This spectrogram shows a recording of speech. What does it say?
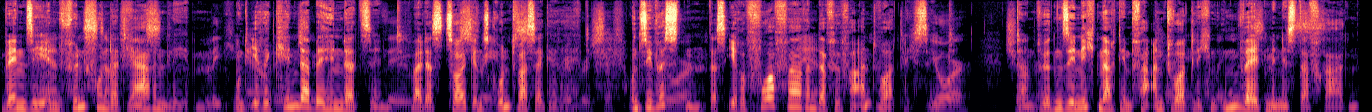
Wenn Sie in 500 Jahren leben und Ihre Kinder behindert sind, weil das Zeug ins Grundwasser gerät, und Sie wüssten, dass Ihre Vorfahren dafür verantwortlich sind, dann würden Sie nicht nach dem verantwortlichen Umweltminister fragen.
